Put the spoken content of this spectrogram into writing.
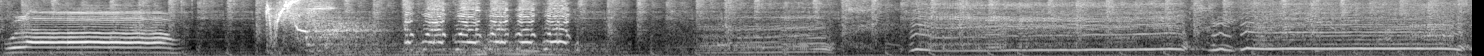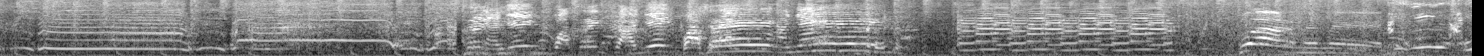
Pulang. Basreng anjing, basreng si anjing, basreng anjing. Buar memet. Pulang.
